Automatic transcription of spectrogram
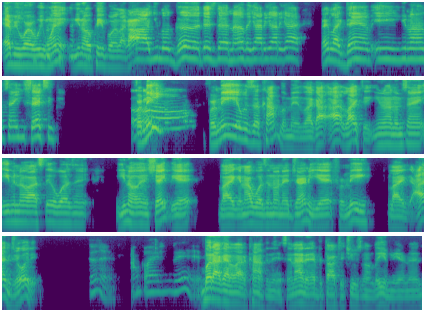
everywhere we went, you know, people are like, oh, you look good, this, that, and the other, yada, yada, yada. They like, damn, E, you know what I'm saying? You sexy. For me, For me, it was a compliment. Like I, I liked it. You know what I'm saying? Even though I still wasn't, you know, in shape yet. Like, and I wasn't on that journey yet. For me, like I enjoyed it. good. I'm glad you did. But I got a lot of confidence, and I never thought that you was gonna leave me or nothing.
